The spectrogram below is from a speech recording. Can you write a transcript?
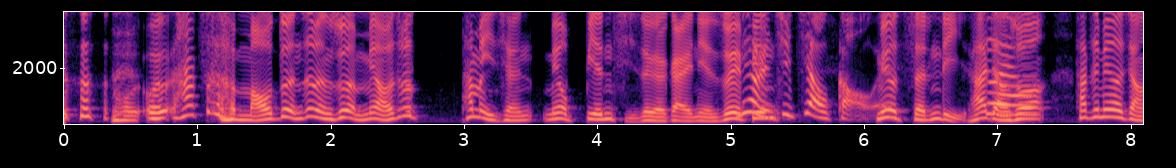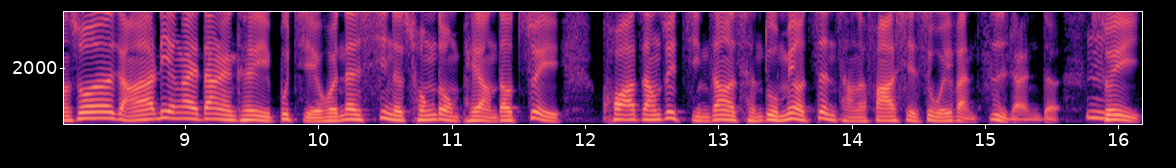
我我他这个很矛盾，这本书很妙，是不是？他们以前没有编辑这个概念，所以没有人去校稿，没有整理。他讲说。他这边有讲说，讲啊，恋爱当然可以不结婚，但性的冲动培养到最夸张、最紧张的程度，没有正常的发泄是违反自然的。嗯、所以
